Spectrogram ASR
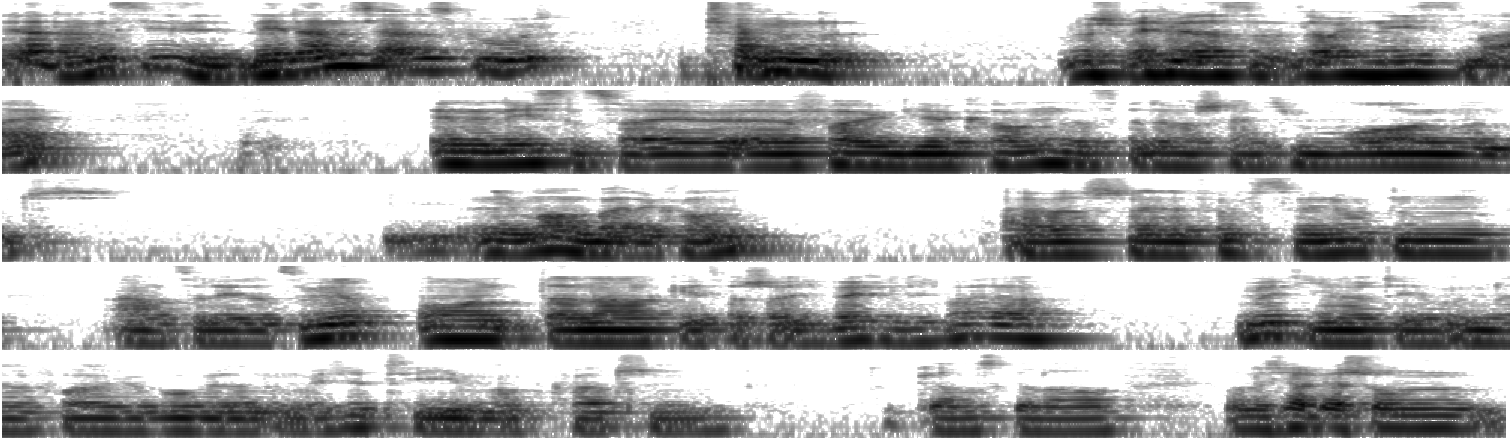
Ja, dann ist easy. Nee, dann ist ja alles gut. Dann besprechen wir das, glaube ich, nächstes Mal. In den nächsten zwei äh, Folgen, die hier kommen. Das wird dann wahrscheinlich morgen und. Nee, morgen beide kommen. Einfach schnelle 15 Minuten, einmal zu Leder zu mir. Und danach geht es wahrscheinlich wöchentlich weiter. Mit je nachdem irgendeiner Folge, wo wir dann irgendwelche Themen abquatschen. Ganz genau. Und ich habe ja schon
